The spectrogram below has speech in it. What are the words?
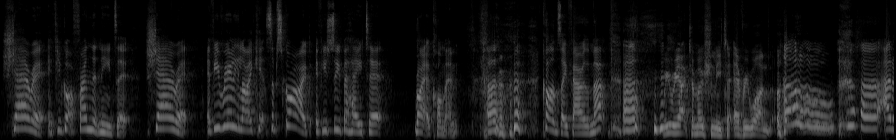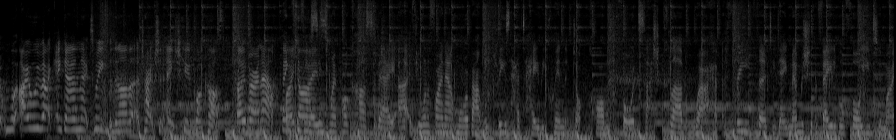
share it. If you've got a friend that needs it, share it. If you really like it, subscribe. If you super hate it, write a comment. Uh, can't say fairer than that. Uh, we react emotionally to everyone. oh, uh, and I will be back again next week with another Attraction HQ podcast. Over and out. Thank Bye, you for listening to my podcast today. Uh, if you want to find out more about me, please head to hayleyquinn.com forward slash club, where I have a free 30 day membership available for you to my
